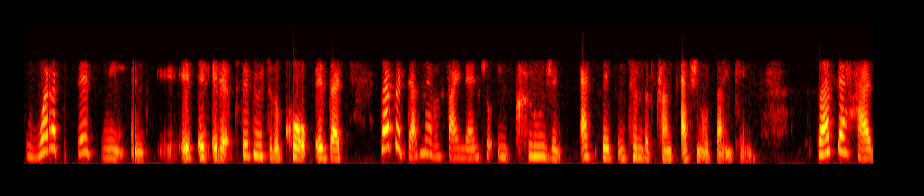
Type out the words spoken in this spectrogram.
what upsets me, and it, it, it upsets me to the core, is that South doesn't have a financial inclusion aspect in terms of transactional banking. South Africa has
